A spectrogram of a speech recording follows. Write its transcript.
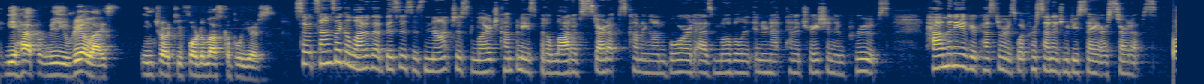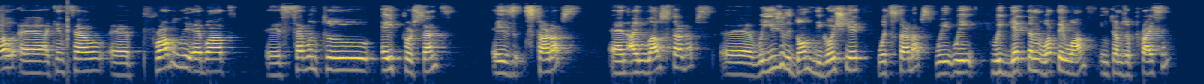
we, have, we realized in Turkey for the last couple of years. So it sounds like a lot of that business is not just large companies, but a lot of startups coming on board as mobile and internet penetration improves. How many of your customers, what percentage would you say are startups? Well, uh, I can tell uh, probably about uh, 7 to 8% is startups. And I love startups. Uh, we usually don't negotiate with startups. We, we, we get them what they want in terms of pricing.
